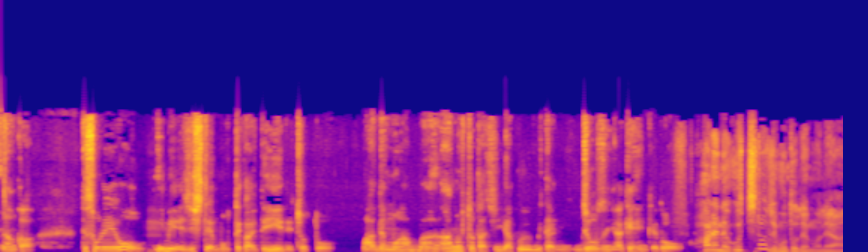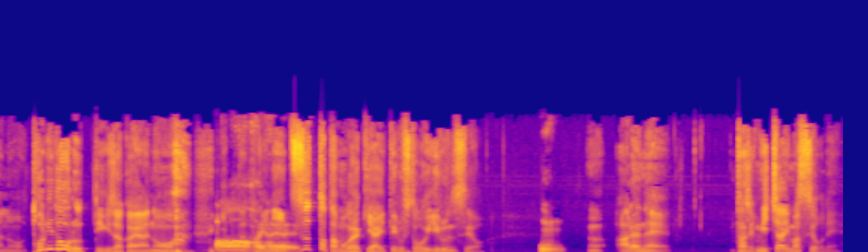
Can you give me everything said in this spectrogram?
なんか、で、それをイメージして持って帰って家でちょっと、まあでも、まあ、あの人たち焼くみたいに上手に焼けへんけど、あれね、うちの地元でもね、あの、トリドールっていう居酒屋の、ああ、はいはいはい。ずっと卵焼き焼いてる人いるんですよ。うん。うん。あれね、確かに見ちゃいますよね。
